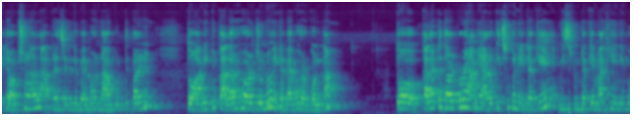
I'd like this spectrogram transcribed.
এটা অপশনাল আপনারা চাইলে ব্যবহার নাও করতে পারেন। তো আমি একটু কালার হওয়ার জন্য এটা ব্যবহার করলাম। তো কালারটা দেওয়ার পরে আমি আরও কিছুক্ষণ এটাকে, মিশ্রণটাকে মাখিয়ে নেব।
